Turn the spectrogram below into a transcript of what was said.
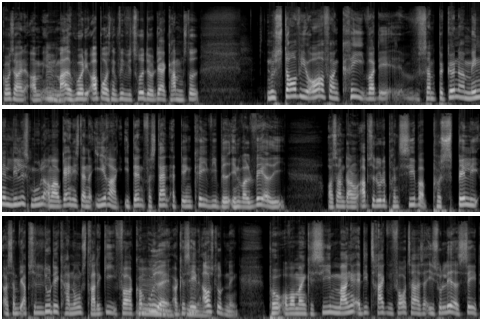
godsøjne, om en mm. meget hurtig oprustning, fordi vi troede, det var der, kampen stod. Nu står vi jo over for en krig, hvor det, som begynder at minde en lille smule om Afghanistan og Irak, i den forstand, at det er en krig, vi er blevet involveret i, og som der er nogle absolute principper på spil i, og som vi absolut ikke har nogen strategi for at komme mm. ud af, og kan se mm. en afslutning på, og hvor man kan sige, at mange af de træk, vi foretager er isoleret set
